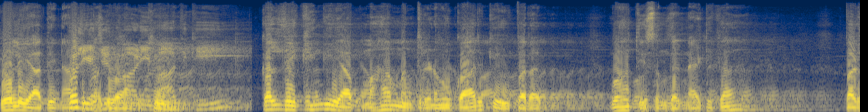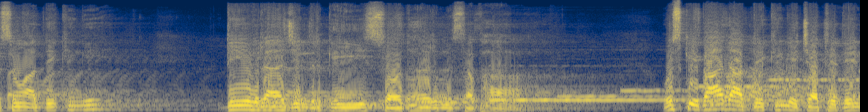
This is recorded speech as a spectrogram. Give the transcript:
बोले आदिनाथ भगवान की। कल देखेंगे आप महामंत्र नमोकार के ऊपर। बहुत ही सुंदर नाटिका। परसों आप देखेंगे देवराज इंद्र की सौधर्म सभा। उसके बाद आप देखेंगे चौथे दिन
